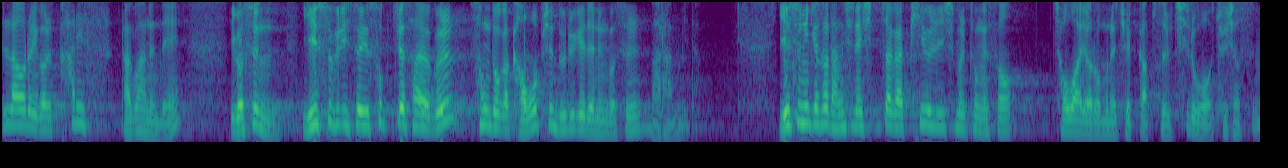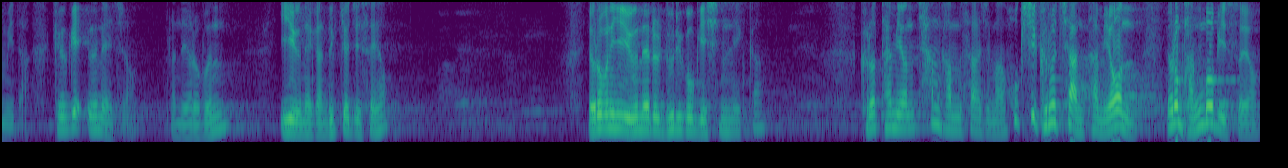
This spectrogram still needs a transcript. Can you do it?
헬라어로 이걸 카리스라고 하는데 이것은 예수 그리스도의 속죄 사역을 성도가 값없이 누리게 되는 것을 말합니다. 예수님께서 당신의 십자가 피 흘리심을 통해서 저와 여러분의 죄값을 치루어 주셨습니다. 그게 은혜죠. 그런데 여러분 이 은혜가 느껴지세요? 여러분 이 은혜를 누리고 계십니까? 그렇다면 참 감사하지만 혹시 그렇지 않다면 여러분 방법이 있어요.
